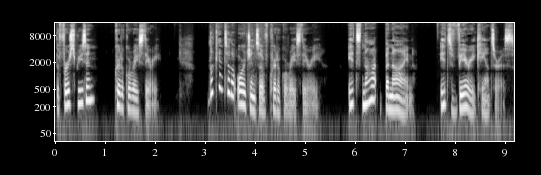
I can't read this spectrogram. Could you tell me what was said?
the first reason critical race theory. Look into the origins of critical race theory. It's not benign, it's very cancerous.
